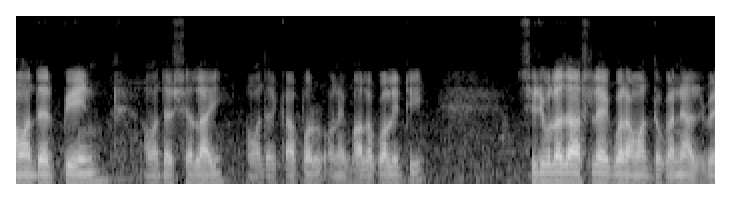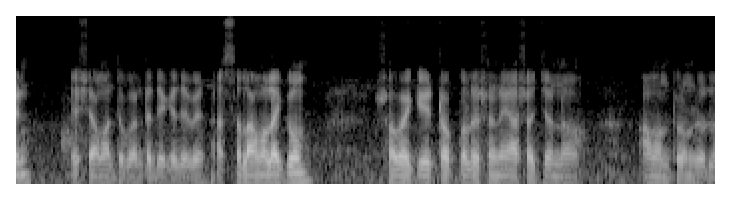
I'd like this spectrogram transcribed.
আমাদের প্রিন্ট আমাদের সেলাই, আমাদের কাপড় অনেক ভালো কোয়ালিটি সিটিগুলোতে আসলে একবার আমার দোকানে আসবেন, এসে আমার দোকানটা দেখে যাবেন। আসসালামু আলাইকুম। সবাইকে টপ কালেকশনে আসার জন্য আমন্ত্রণ রইল।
